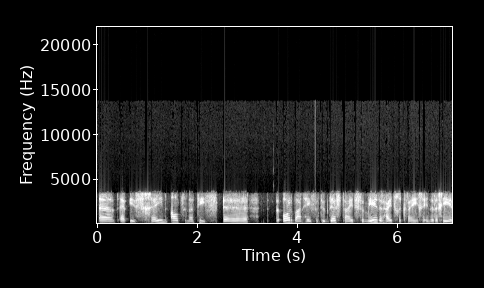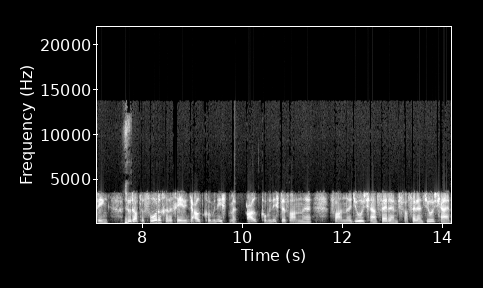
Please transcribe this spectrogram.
Eh, er is geen alternatief. Eh Orbán heeft natuurlijk destijds de meerderheid gekregen in de regering... doordat de vorige regering, de oud-communisten oud van, uh, van uh, Gyurcsány, Ferenc, van Ferenc Gyurcsány...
